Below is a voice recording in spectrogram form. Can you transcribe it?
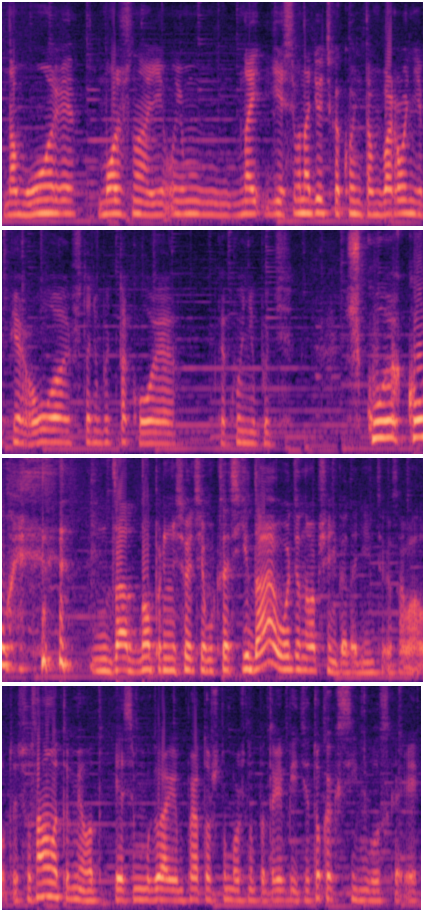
на море. Можно, если вы найдете какое-нибудь там воронье перо, что-нибудь такое, какую-нибудь шкурку, заодно принесете ему. Кстати, еда Одина вообще никогда не интересовала. То есть в основном это мед, если мы говорим про то, что можно потребить, и то как символ скорее.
